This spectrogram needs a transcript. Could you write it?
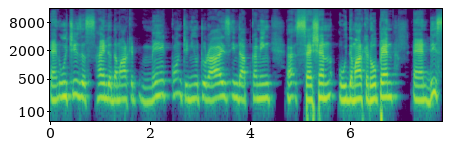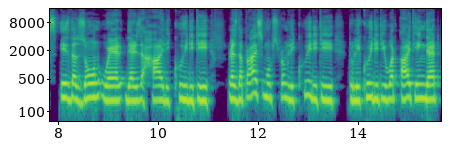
and which is a sign that the market may continue to rise in the upcoming uh, session with the market open. And this is the zone where there is a high liquidity as the price moves from liquidity to liquidity what i think that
